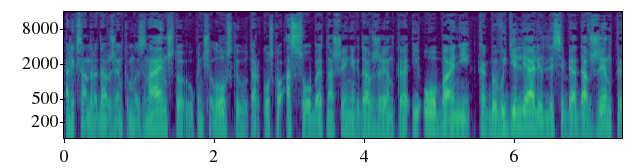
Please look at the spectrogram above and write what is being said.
Александра Давженко мы знаем, что у Кончаловского, и у Тарковского особое отношение к Давженко, и оба они как бы выделяли для себя Давженко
